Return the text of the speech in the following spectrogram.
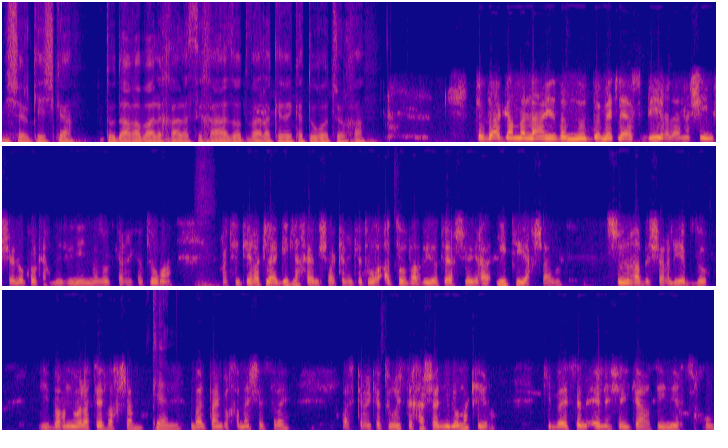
מישל קישקה, תודה רבה לך על השיחה הזאת ועל הקריקטורות שלך. תודה גם על ההזדמנות באמת להסביר לאנשים שלא כל כך מבינים מה זאת קריקטורה. רציתי רק להגיד לכם שהקריקטורה הטובה ביותר שראיתי עכשיו, צוירה בשרלי אבדו. דיברנו על הטבח שם כן. ב-2015, אז קריקטוריסט אחד שאני לא מכיר, כי בעצם אלה שהכרתי נרצחו.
